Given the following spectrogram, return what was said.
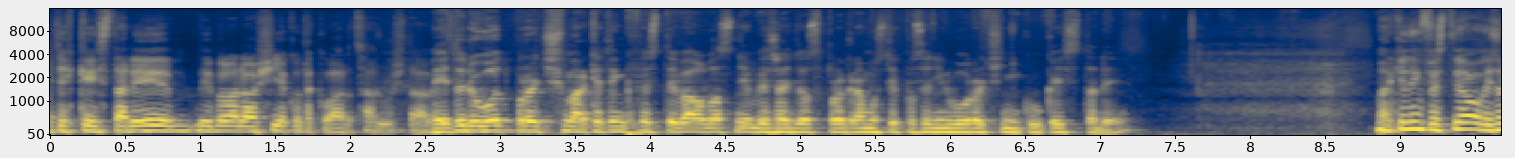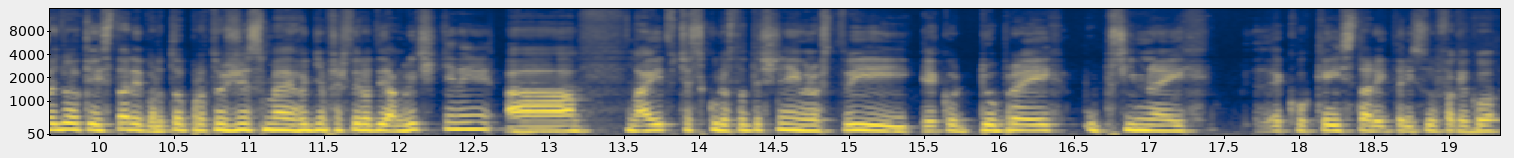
těch case study by byla další jako taková docela důležitá věc. Je to důvod, proč Marketing Festival vlastně vyřadil z programu z těch posledních dvou ročníků case study? Marketing Festival vyřadil case study proto, protože jsme hodně přešli do ty angličtiny a najít v Česku dostatečně množství jako dobrých, upřímných jako case study, které jsou fakt jako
